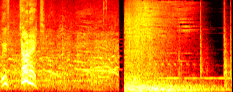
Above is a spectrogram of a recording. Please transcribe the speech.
We've done it!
